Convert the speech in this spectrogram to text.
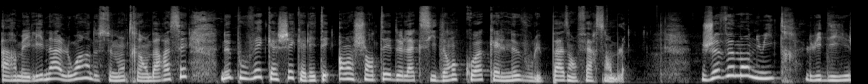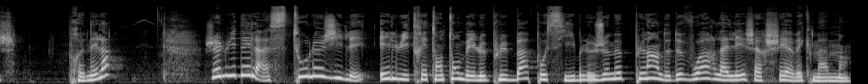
Armélina, loin de se montrer embarrassée, ne pouvait cacher qu'elle était enchantée de l'accident, quoiqu'elle ne voulût pas en faire semblant. Je veux mon huître, lui dis-je. Prenez-la. Je lui délasse tout le gilet, et l'huître étant tombée le plus bas possible, je me plains de devoir l'aller chercher avec ma main.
